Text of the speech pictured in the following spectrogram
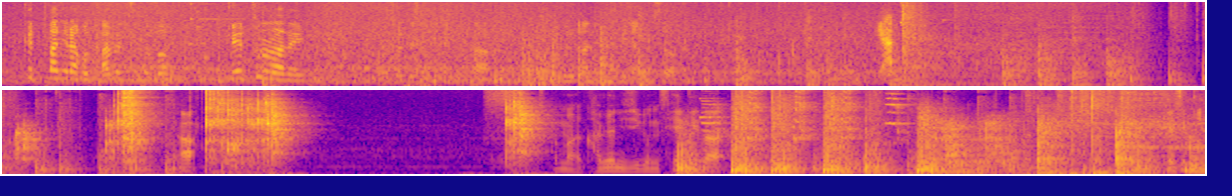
끝판이라고 가면 쓰면서 개트롤하네. 어, 절대 잡히지 않겠다. 이분들한테 잡히지 않겠어. 야! 아. 잠깐만 가면이 지금 세 개가 개새끼.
